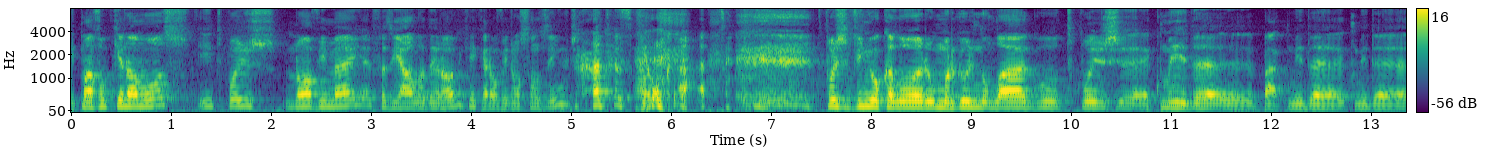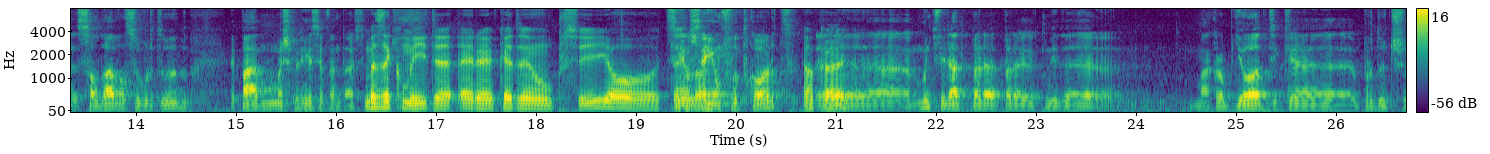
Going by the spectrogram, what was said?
E tomava um pequeno almoço e depois, nove e meia, fazia a aula de aeróbica, que era ouvir um sonzinho, já dançar um depois vinha o calor, o mergulho no lago, depois eh, a comida, eh, pá, comida, comida saudável, sobretudo. Epá, uma experiência fantástica. Mas a comida era cada um por si ou Sim, eles têm um food court Ok. eh, muito virado para, para comida macrobiótica, produtos,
